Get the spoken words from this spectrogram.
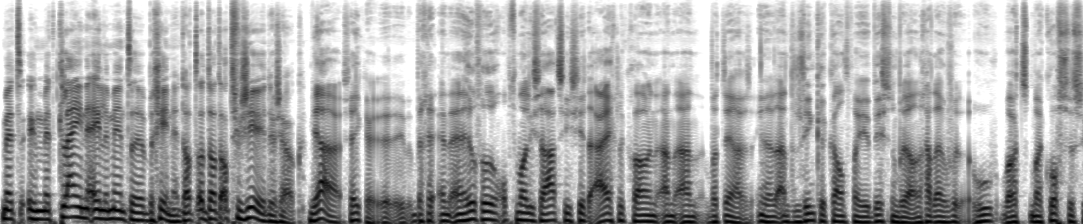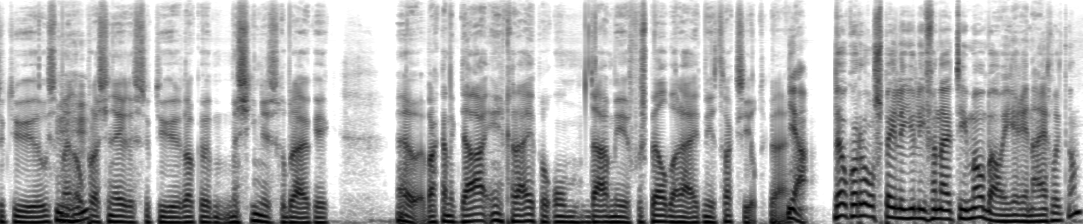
met, met kleine elementen beginnen. Dat, dat adviseer je dus ook. Ja, zeker. Eh, en, en heel veel optimalisatie zit eigenlijk gewoon aan, aan, wat, ja, aan de linkerkant van je businessmodel. Het gaat over hoe, wat is mijn kostenstructuur, hoe is mijn mhm. operationele structuur, welke machines gebruik ik. Uh, waar kan ik daar ingrijpen om daar meer voorspelbaarheid, meer tractie op te krijgen? Ja, Welke rol spelen jullie vanuit T-Mobile hierin eigenlijk dan?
